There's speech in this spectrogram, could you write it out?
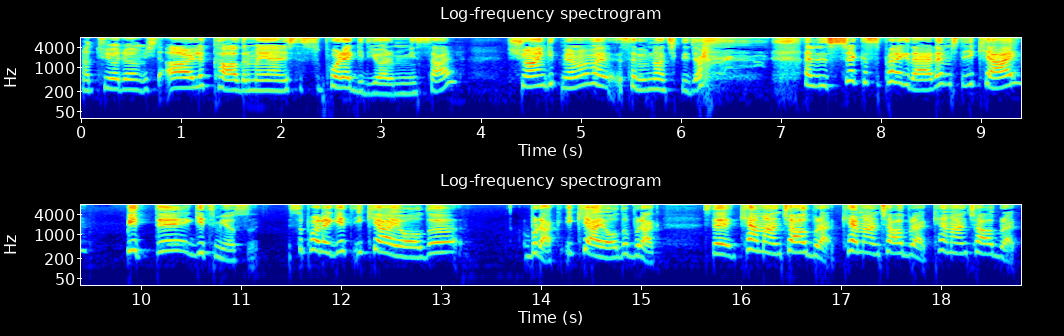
Atıyorum işte ağırlık kaldırma yani işte spora gidiyorum misal. Şu an gitmiyorum ama sebebini açıklayacağım. hani sürekli spora giderdim. İşte iki ay bitti gitmiyorsun. Spora git iki ay oldu bırak. iki ay oldu bırak. İşte keman çal bırak. Keman çal bırak. Keman çal bırak.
